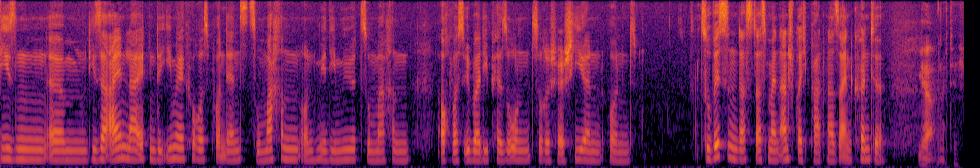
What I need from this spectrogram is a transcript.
diesen, ähm, diese einleitende E-Mail-Korrespondenz zu machen und mir die Mühe zu machen, auch was über die Person zu recherchieren und zu wissen, dass das mein Ansprechpartner sein könnte. Ja, richtig.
